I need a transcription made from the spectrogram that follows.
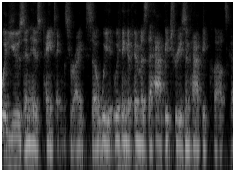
would use in his paintings, right? So we, we think of him as the happy trees and happy clouds guy.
